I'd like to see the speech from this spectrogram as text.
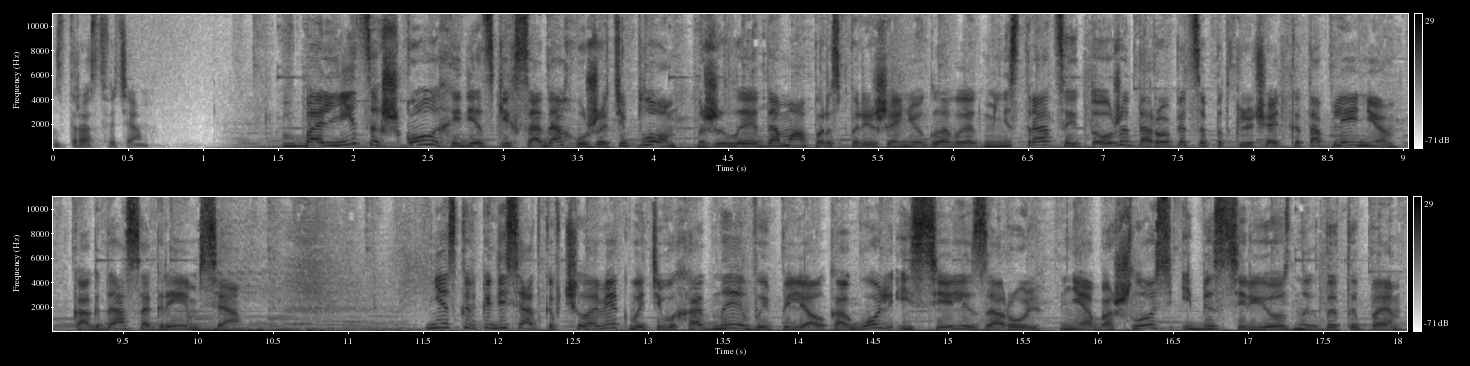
Здравствуйте. В больницах, школах и детских садах уже тепло. Жилые дома по распоряжению главы администрации тоже торопятся подключать к отоплению. Когда согреемся? Несколько десятков человек в эти выходные выпили алкоголь и сели за руль. Не обошлось и без серьезных ДТП.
